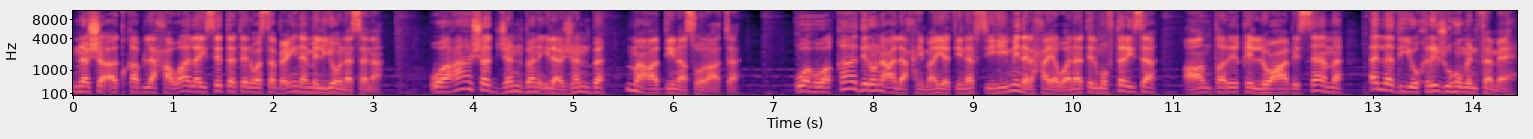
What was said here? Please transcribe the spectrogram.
نشأت قبل حوالي 76 مليون سنة وعاشت جنبا إلى جنب مع الديناصورات وهو قادر على حماية نفسه من الحيوانات المفترسة عن طريق اللعاب السام الذي يخرجه من فمه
